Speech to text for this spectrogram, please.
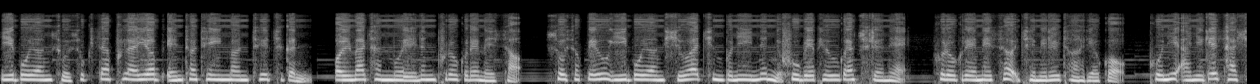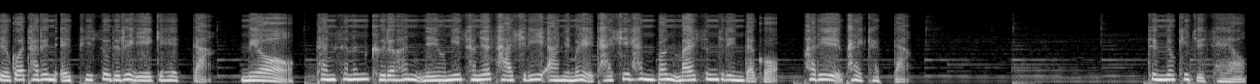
이보연 소속 사 플라이업 엔터테인먼트 측은 얼마 전 모 예능 프로그램에서 소속 배우 이보연 씨와 친분이 있는 후배 배우가 출연해 프로그램에서 재미를 더하려고 본의 아니게 사실과 다른 에피소드를 얘기했다. 며 당사는 그러한 내용이 전혀 사실이 아님을 다시 한번 말씀드린다고 8일 밝혔다. 등록해주세요.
